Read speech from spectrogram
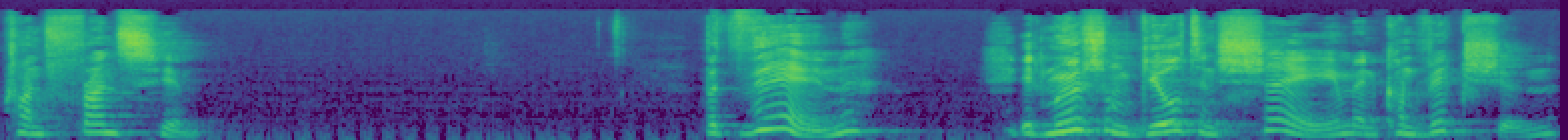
confronts him. But then it moves from guilt and shame and conviction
